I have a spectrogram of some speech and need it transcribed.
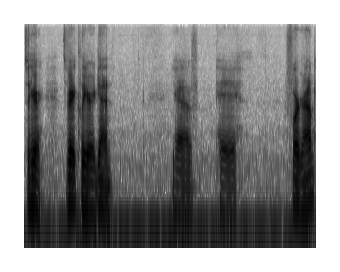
So here, it's very clear again. You have a foreground.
